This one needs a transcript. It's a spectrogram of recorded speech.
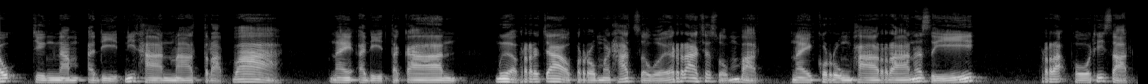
วจึงนำอดีตนิทานมาตรัสว่า ในอดีตการเมื่อพระเจ้าปรมทัตเสวยราชสมบัติในกรุงพาราณสี พระโพธิสัตว์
